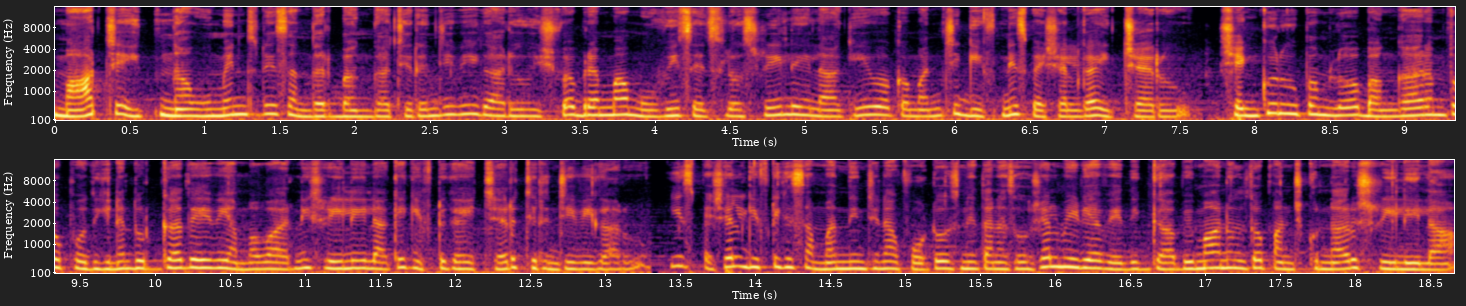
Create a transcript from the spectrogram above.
మార్చ్ ఎయిత్న ఉమెన్స్ డే సందర్భంగా చిరంజీవి గారు విశ్వబ్రహ్మ మూవీ సెట్స్లో శ్రీలీలాకి ఒక మంచి గిఫ్ట్ని స్పెషల్గా ఇచ్చారు. శంకు రూపంలో బంగారంతో పొదిగిన దుర్గాదేవి అమ్మవారిని శ్రీలీలాకి గిఫ్ట్గా ఇచ్చారు చిరంజీవి గారు. ఈ స్పెషల్ గిఫ్ట్కి సంబంధించిన ఫొటోస్ని తన సోషల్ మీడియా వేదికగా అభిమానులతో పంచుకున్నారు శ్రీలీల.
